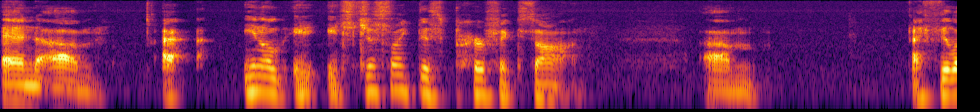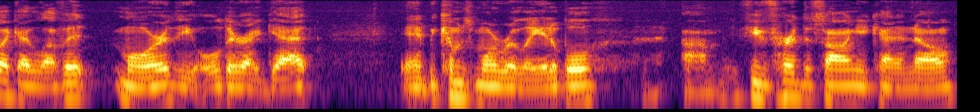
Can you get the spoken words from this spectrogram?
And um, I, you know, it, it's just like this perfect song. Um, I feel like I love it more the older I get, and it becomes more relatable. Um, if you've heard the song, you kind of know.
